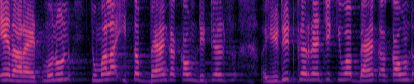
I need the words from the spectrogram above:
येणार आहेत. म्हणून तुम्हाला इथं बँक अकाउंट डिटेल्स एडिट करण्याची किंवा बँक अकाउंट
